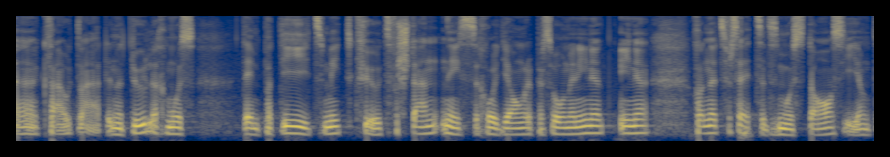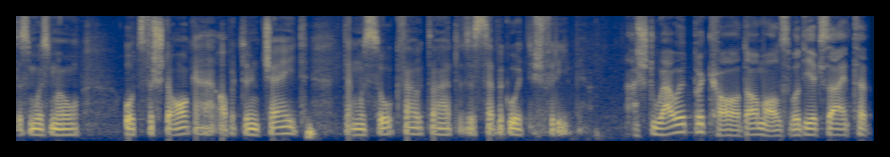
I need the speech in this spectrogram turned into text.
äh, gefällt werden. Natürlich muss die Empathie, das Mitgefühl, das Verständnis, sich in die anderen Personen rein, rein können zu versetzen, das muss da sein und das muss man auch, auch zu verstehen geben. Aber der Entscheid, der muss so gefällt werden, dass es eben gut ist für ihn. Hast du auch jemanden gehabt, damals, der dir gesagt hat,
